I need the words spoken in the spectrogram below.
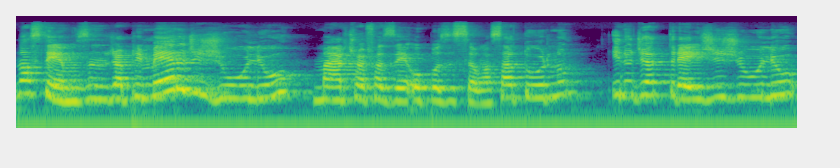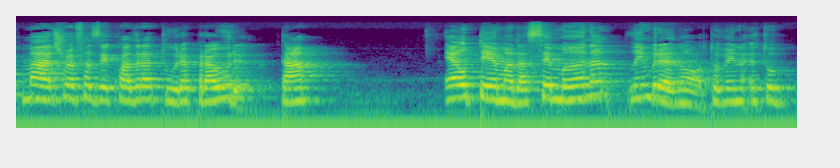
Nós temos no dia 1 de julho, Marte vai fazer oposição a Saturno. E no dia 3 de julho, Marte vai fazer quadratura para Urano, tá? É o tema da semana. Lembrando, ó, tô vendo, eu tô,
